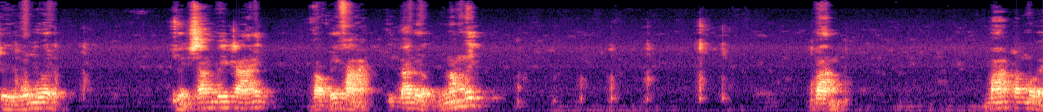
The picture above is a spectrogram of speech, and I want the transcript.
trừ 40 chuyển sang bên trái và bên phải thì ta được 5x bằng 310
